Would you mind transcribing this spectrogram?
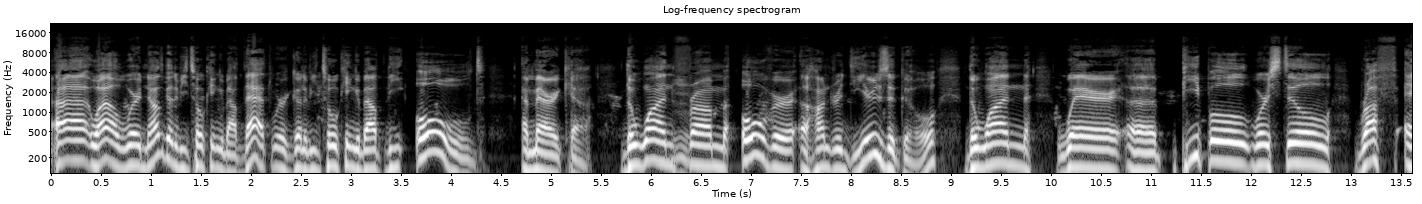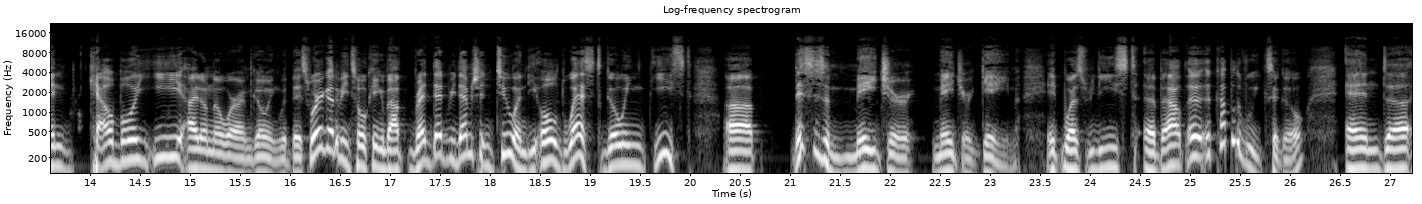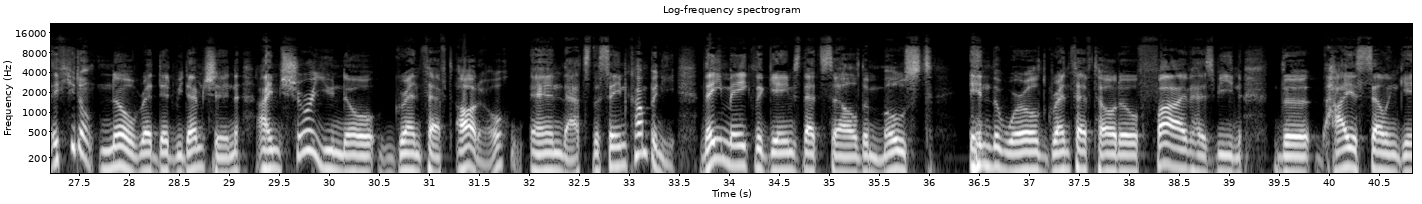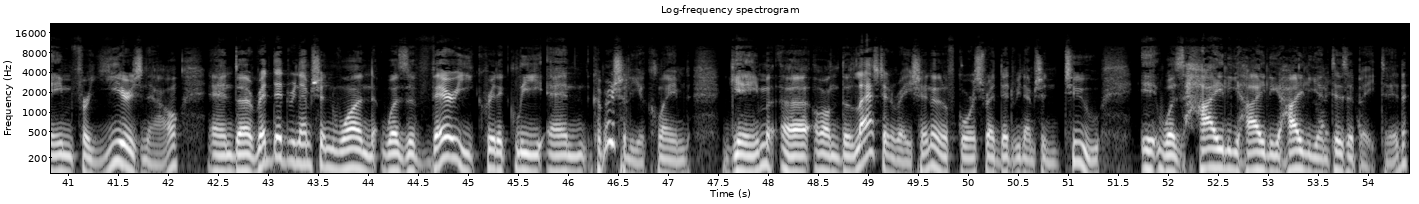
uh, well, we're not going to be talking about that. We're going to be talking about the old America, the one mm. from over a hundred years ago, the one where uh, people were still rough and cowboy-y. I don't know where I'm going with this. We're going to be talking about Red Dead Redemption 2 and the Old West going east. Uh, this is a major, major game. It was released about a, couple of weeks ago. And uh, if you don't know Red Dead Redemption, I'm sure you know Grand Theft Auto, and that's the same company. They make the games that sell the most in the world. Grand Theft Auto 5 has been the highest selling game for years now. And uh, Red Dead Redemption 1 was a very critically and commercially acclaimed game uh, on the last generation. And of course, Red Dead Redemption 2, it was highly, highly, highly anticipated.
